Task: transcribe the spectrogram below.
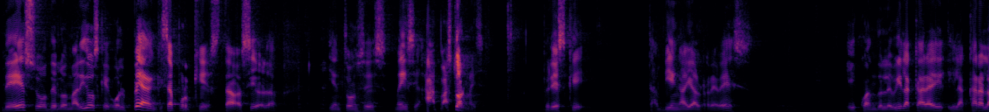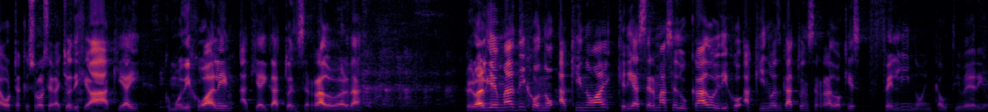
de eso, de los maridos que golpean, quizá porque estaba así, ¿verdad? Y entonces me dice, ah, pastor, me dice, pero es que también hay al revés. Y cuando le vi la cara y la cara a la otra que solo se agachó, dije, ah, aquí hay, como dijo alguien, aquí hay gato encerrado, ¿verdad? Pero alguien más dijo, no, aquí no hay, quería ser más educado y dijo, aquí no es gato encerrado, aquí es felino en cautiverio.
